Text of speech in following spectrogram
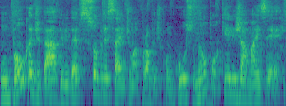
Um bom candidato ele deve se sobressair de uma prova de concurso não porque ele jamais erre,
